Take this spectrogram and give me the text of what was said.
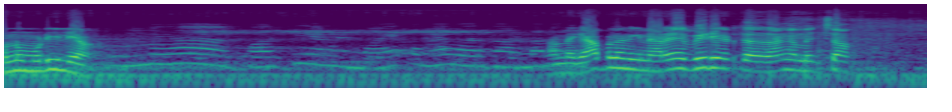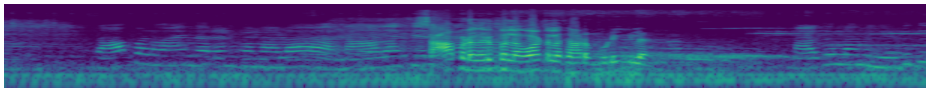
ஒன்றும் முடியலையா உண்மையா பசி எனக்கு மயக்கமே வருது அந்த கேப்பில் இன்னைக்கு நிறைய வீடியோ எடுத்தது தாங்க மிச்சம். சாப்பாடு வாங்கி தரேன்னு சொன்னாலா? நான் தான் சரி சாப்பிட விருப்பம் இல்லை ஹோட்டலில் சாப்பிட பிடிக்கல. அதுவும் இல்லாம எதுக்கு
